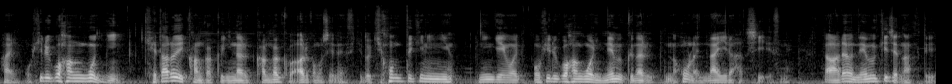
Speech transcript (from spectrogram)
はい、お昼ご飯後に気だるい感覚になる感覚はあるかもしれないですけど、基本的に人間はお昼ご飯後に眠くなるっていうのは本来ないらしいですね。あれは眠気じゃなくて、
